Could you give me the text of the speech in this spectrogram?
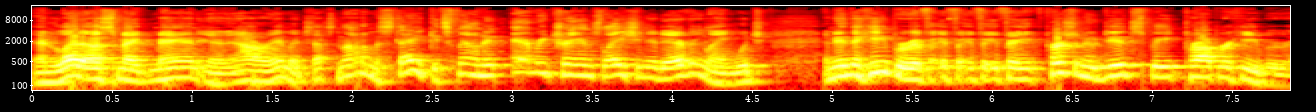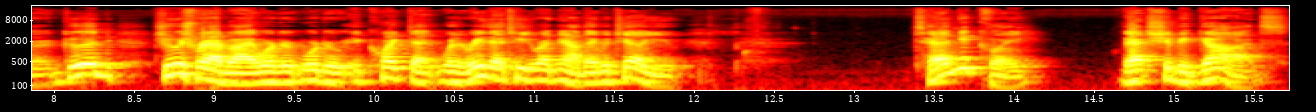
And let us make man in our image. That's not a mistake. It's found in every translation in every language. And in the Hebrew, if, if, if, if a person who did speak proper Hebrew, a good Jewish rabbi were to, were to equate that, were to read that to you right now, they would tell you, technically, that should be God's.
